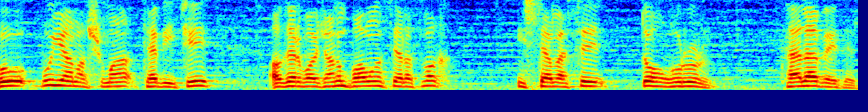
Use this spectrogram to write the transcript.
bu, bu yanaşma təbii ki, Azərbaycanın balans yaratmaq istəməsi doğurur, tələb edir.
